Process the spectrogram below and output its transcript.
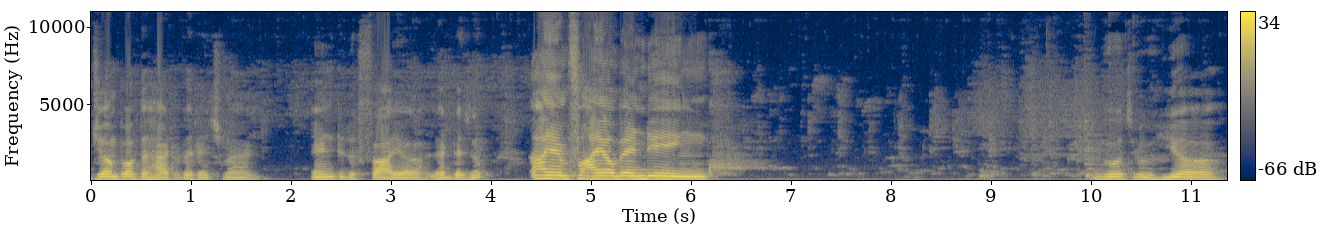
Jump off the hat of the rich man. Into the fire that does not. I am fire bending. Go through here.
